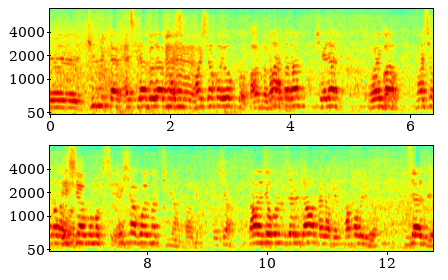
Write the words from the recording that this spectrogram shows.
e, kimlikler eskiden böyle maş, maşrafa yoktu. Anladım. Tahtadan şeyler koyma Tamam. maşrafalar var. Eşya bulmak için yani. Eşya koymak için yani. Eşya. Daha önce bunun üzeri daha felaket kapalıydı. Güzeldi.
